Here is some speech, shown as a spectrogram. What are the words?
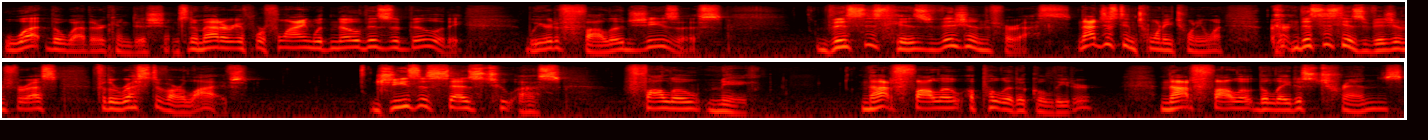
what the weather conditions, no matter if we're flying with no visibility. We are to follow Jesus. This is his vision for us, not just in 2021. this is his vision for us for the rest of our lives. Jesus says to us, Follow me. Not follow a political leader, not follow the latest trends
